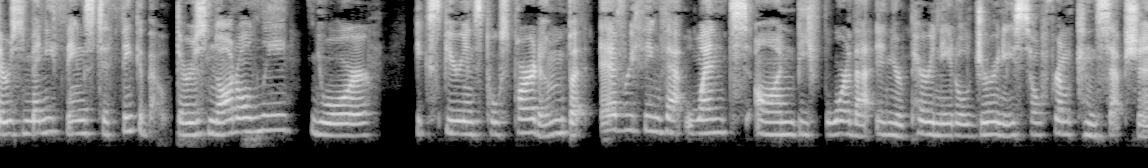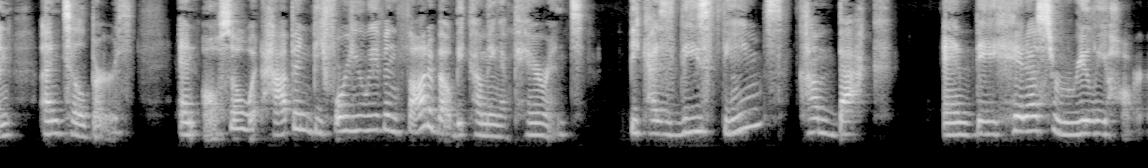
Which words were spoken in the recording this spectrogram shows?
there's many things to think about. There's not only your experience postpartum, but everything that went on before that in your perinatal journey. So from conception until birth and also what happened before you even thought about becoming a parent. Because these themes come back and they hit us really hard.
